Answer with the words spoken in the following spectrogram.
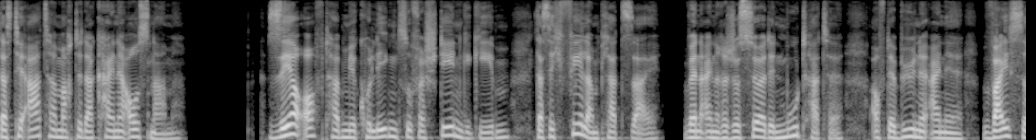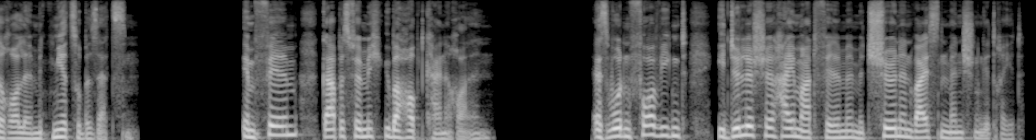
Das Theater machte da keine Ausnahme. Sehr oft haben mir Kollegen zu verstehen gegeben, dass ich fehl am Platz sei, wenn ein Regisseur den Mut hatte, auf der Bühne eine weiße Rolle mit mir zu besetzen. Im Film gab es für mich überhaupt keine Rollen. Es wurden vorwiegend idyllische Heimatfilme mit schönen weißen Menschen gedreht.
